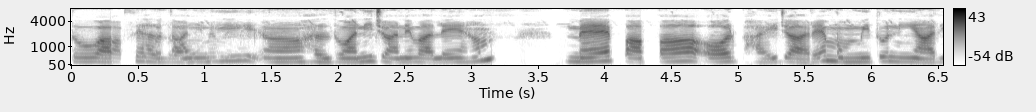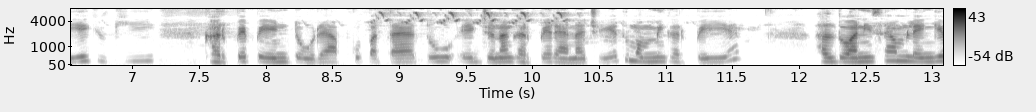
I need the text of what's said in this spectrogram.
तो आपसे हल्द्वानी भी हल्द्वानी जाने वाले हैं हम। मैं पापा और भाई जा रहे हैं मम्मी तो नहीं आ रही है क्योंकि घर पे पेंट हो रहा है आपको पता है तो एक जना घर पे रहना चाहिए तो मम्मी घर पे ही है। हल्द्वानी से हम लेंगे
